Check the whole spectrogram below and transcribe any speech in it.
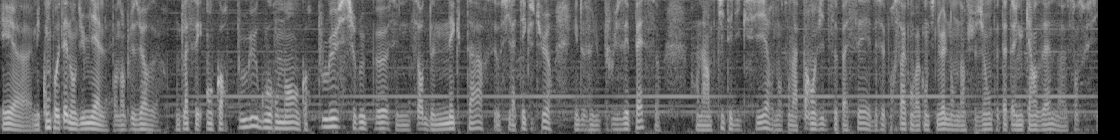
Et, euh, mais compotés dans du miel pendant plusieurs heures. Donc là, c'est encore plus gourmand, encore plus sirupeux. C'est une sorte de nectar. C'est aussi la texture est devenue plus épaisse. On a un petit élixir dont on n'a pas envie de se passer. Et c'est pour ça qu'on va continuer le nombre d'infusions, peut-être à une quinzaine, euh, sans souci.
